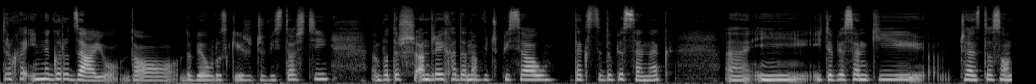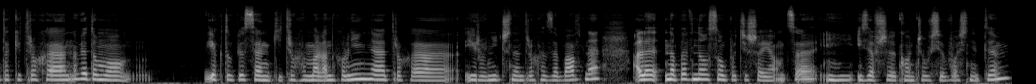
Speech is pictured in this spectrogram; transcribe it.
trochę innego rodzaju do, do białoruskiej rzeczywistości, bo też Andrzej Hadanowicz pisał teksty do piosenek, E, I, I te piosenki często są takie trochę, no wiadomo, jak to piosenki, trochę melancholijne, trochę ironiczne, trochę zabawne, ale na pewno są pocieszające i, i zawsze kończą się właśnie tym,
